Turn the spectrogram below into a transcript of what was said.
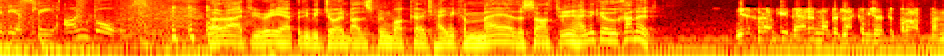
Previously on Ballz. All right, we're very happy to be joined by the Springbok coach Heyneke Meyer this afternoon. Heyneke, hoe gaan dit? Nee, goed dankie Darren, altyd lekker om jou te praat man.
